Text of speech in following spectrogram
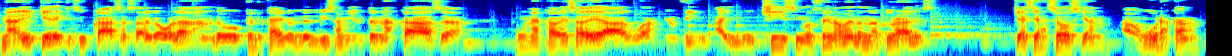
Nadie quiere que su casa salga volando, que le caiga un deslizamiento en la casa, una cabeza de agua, en fin, hay muchísimos fenómenos naturales que se asocian a un huracán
